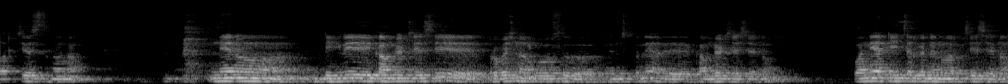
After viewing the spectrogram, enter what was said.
వర్క్ చేస్తున్నాను. నేను డిగ్రీ కంప్లీట్ చేసి ప్రొఫెషనల్ కోర్సు ఎంచుకుని అది కంప్లీట్ చేశాను. వన్ ఇయర్ టీచర్గా నేను వర్క్ చేశాను.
